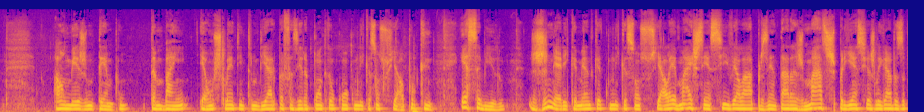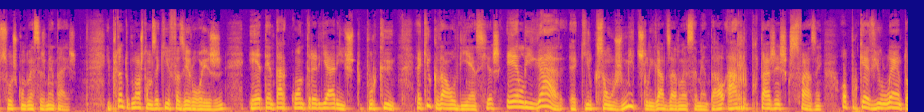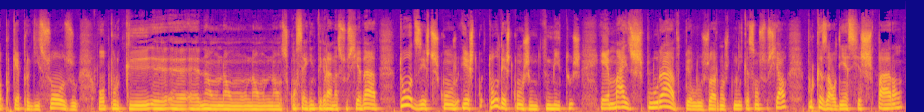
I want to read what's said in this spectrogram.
ao mesmo tempo também é um excelente intermediário para fazer a ponte com a comunicação social, porque é sabido, genericamente, que a comunicação social é mais sensível a apresentar as más experiências ligadas a pessoas com doenças mentais. E, portanto, o que nós estamos aqui a fazer hoje é tentar contrariar isto, porque aquilo que dá audiências é ligar aquilo que são os mitos ligados à doença mental às reportagens que se fazem, ou porque é violento, ou porque é preguiçoso, ou porque uh, uh, não, não, não, não se consegue integrar na sociedade. Todos estes, este, todo este conjunto de mitos é mais explorado pelos órgãos de comunicação social porque as audiências disparam,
